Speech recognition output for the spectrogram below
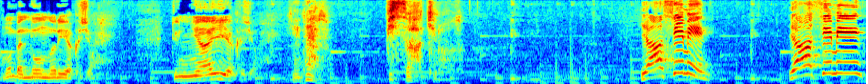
Ama ben de onları yakacağım. Dünyayı yakacağım. Yener, bir sakin ol. Yasemin! Yasemin!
